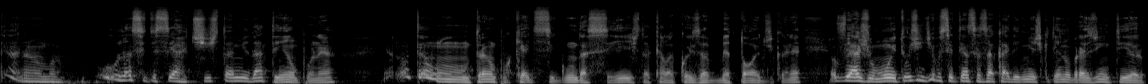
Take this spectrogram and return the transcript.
Caramba, o lance de ser artista me dá tempo, né? Eu não tenho um trampo que é de segunda a sexta, aquela coisa metódica, né? Eu viajo muito. Hoje em dia você tem essas academias que tem no Brasil inteiro.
